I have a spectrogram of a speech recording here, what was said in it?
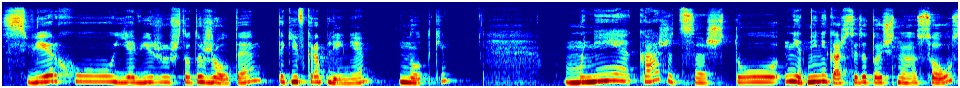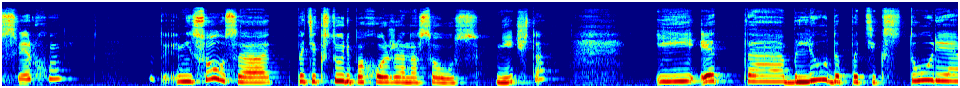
Сверху я вижу что-то желтое, такие вкрапления, нотки. Мне кажется, что... Нет, мне не кажется, это точно соус сверху. Не соус, а по текстуре похожее на соус нечто. И это блюдо по текстуре...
